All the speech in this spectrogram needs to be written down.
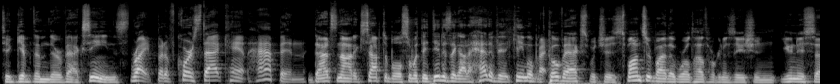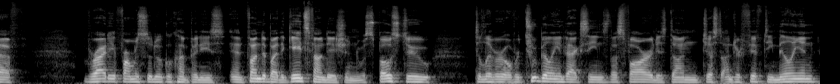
to give them their vaccines. Right, but of course that can't happen. That's not acceptable. So what they did is they got ahead of it, came up right. with COVAX, which is sponsored by the World Health Organization, UNICEF, variety of pharmaceutical companies and funded by the Gates Foundation was supposed to deliver over 2 billion vaccines. Thus far, it has done just under 50 million,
